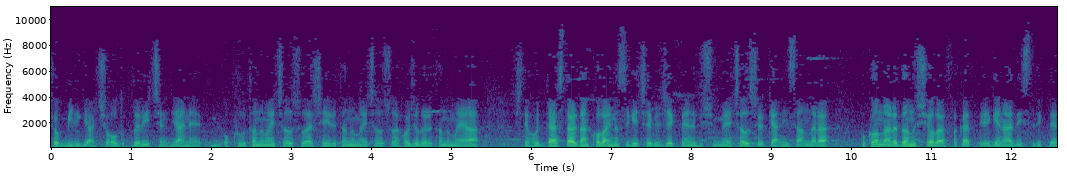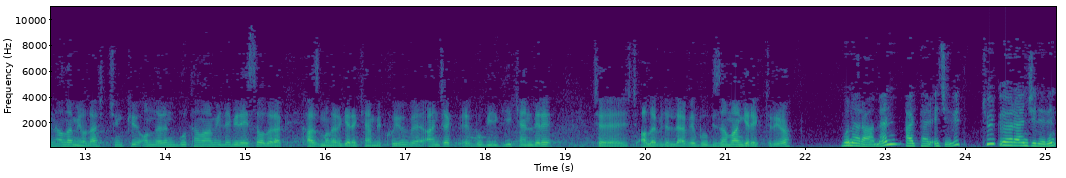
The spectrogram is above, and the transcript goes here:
çok bilgi açı oldukları için yani okulu tanımaya çalışıyorlar, şehri tanımaya çalışıyorlar, hocaları tanımaya, işte derslerden kolay nasıl geçebileceklerini düşünmeye çalışırken insanlara bu konularda danışıyorlar fakat e, genelde istediklerini alamıyorlar. Çünkü onların bu tamamıyla bireysel olarak kazmaları gereken bir kuyu ve ancak e, bu bilgiyi kendileri e, alabilirler ve bu bir zaman gerektiriyor. Buna rağmen Alper Ecevit, Türk öğrencilerin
